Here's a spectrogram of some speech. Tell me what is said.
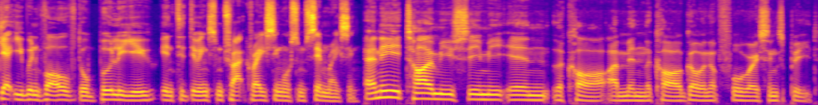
get you involved or bully you into doing some track racing or some sim racing? Any time you see me in the car, I'm in the car going at full racing speed.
